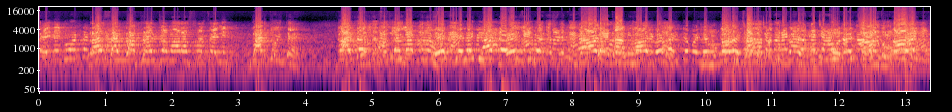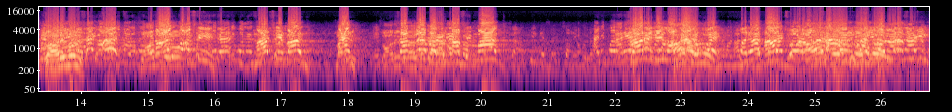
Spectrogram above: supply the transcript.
सैनिक राजसाहेब ठाकरेंचा महाराष्ट्र सैनिक गाड बघा इथे. सॉरी बोल माफी माफी माग माग सॉरी माग आणि परत सॉरी नाही लावणार. परत हात जोडून सॉरी बोलणार नाही.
